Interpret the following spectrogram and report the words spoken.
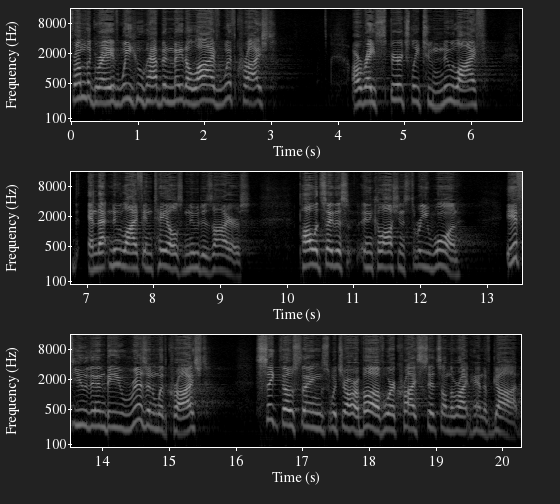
from the grave, we who have been made alive with Christ are raised spiritually to new life, and that new life entails new desires. Paul would say this in Colossians 3:1. If you then be risen with Christ, seek those things which are above where Christ sits on the right hand of God.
